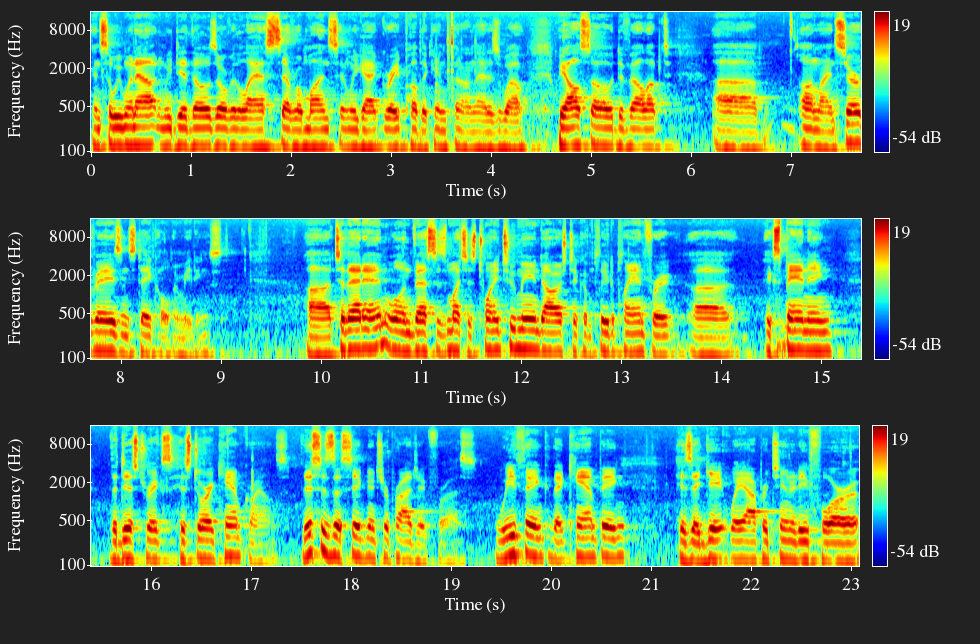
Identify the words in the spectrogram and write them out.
And so we went out and we did those over the last several months, and we got great public input on that as well. We also developed uh, online surveys and stakeholder meetings. Uh, to that end, we'll invest as much as $22 million to complete a plan for uh, expanding the district's historic campgrounds. This is a signature project for us. We think that camping is a gateway opportunity for,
